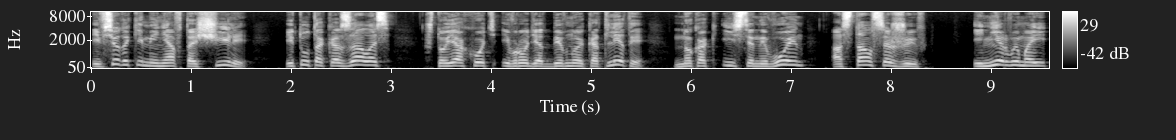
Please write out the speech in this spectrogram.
И все-таки меня втащили, и тут оказалось, что я хоть и вроде отбивной котлеты, но как истинный воин остался жив, и нервы мои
